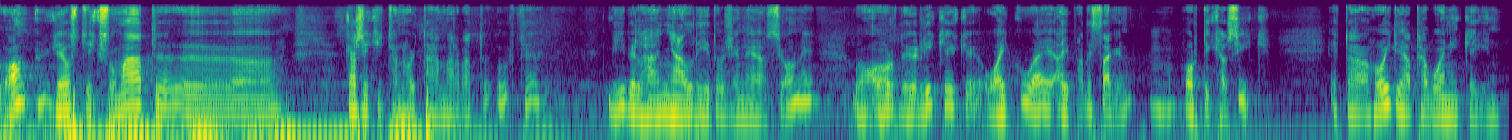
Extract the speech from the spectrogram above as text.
bon, geostik sumat, uh, kasikitan hoita hamar bat urte, bibel hainaldi edo generazione, bon, orde likek oaikua aipadezagen, mm -hmm. hortik hasik. Eta hoidea tabuenik egin.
